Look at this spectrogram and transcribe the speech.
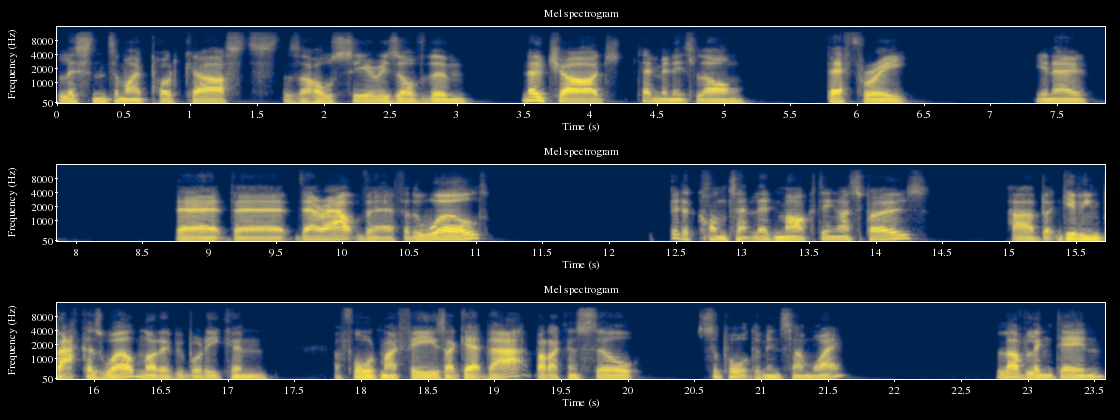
listen to my podcasts. There's a whole series of them, no charge, 10 minutes long. They're free. You know, they're they're they're out there for the world. Bit of content-led marketing, I suppose. Uh, but giving back as well. Not everybody can afford my fees. I get that, but I can still support them in some way. Love LinkedIn.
